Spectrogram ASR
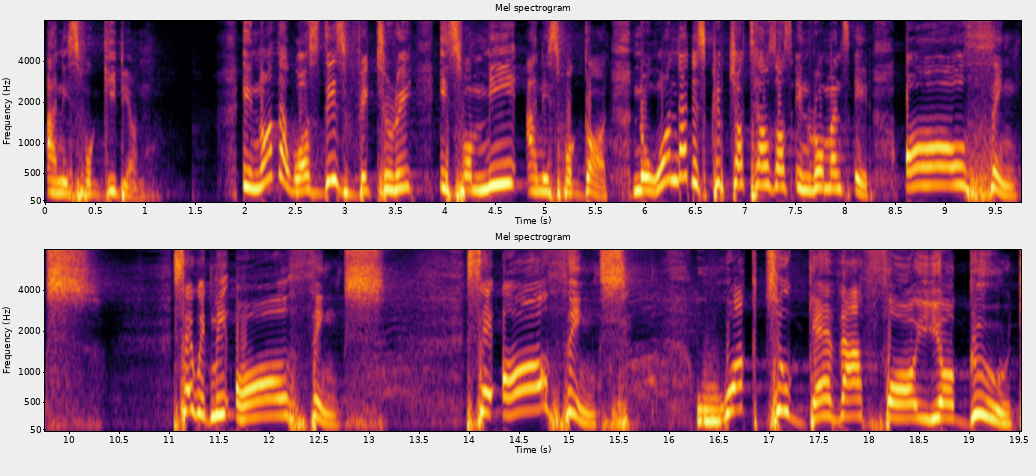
and is for Gideon. In other words, this victory is for me and is for God. No wonder the scripture tells us in Romans 8 all things. Say with me, all things. Say, all things work together for your good.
